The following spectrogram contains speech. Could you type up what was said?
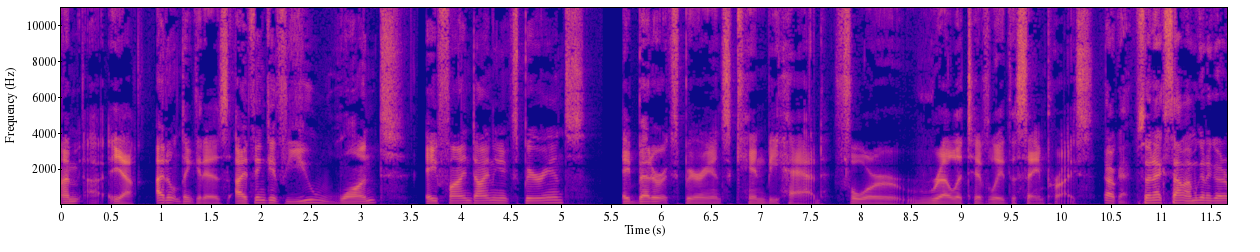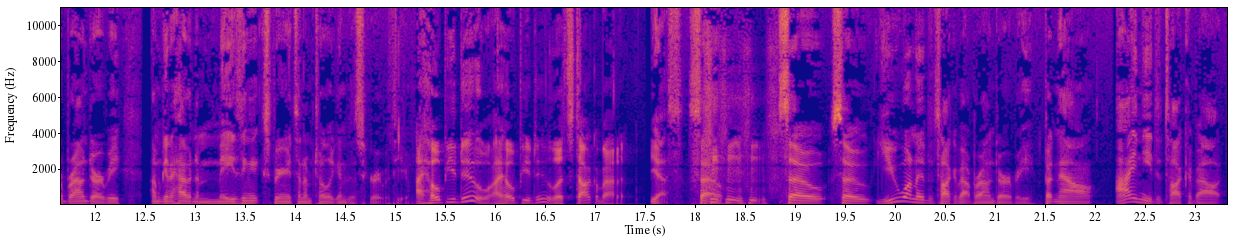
I'm. Uh, yeah, I don't think it is. I think if you want a fine dining experience, a better experience can be had for relatively the same price. Okay, so next time I'm going to go to Brown Derby, I'm going to have an amazing experience, and I'm totally going to disagree with you. I hope you do. I hope you do. Let's talk about it. Yes. So so so you wanted to talk about Brown Derby, but now I need to talk about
